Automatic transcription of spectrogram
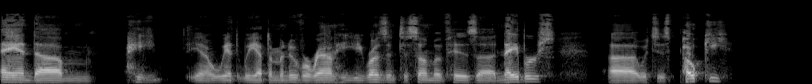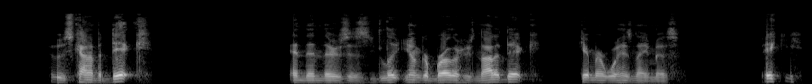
and um, he, you know, we have, to, we have to maneuver around. He, runs into some of his uh, neighbors, uh, which is Pokey, who's kind of a dick, and then there's his younger brother who's not a dick. Can't remember what his name is. Picky.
